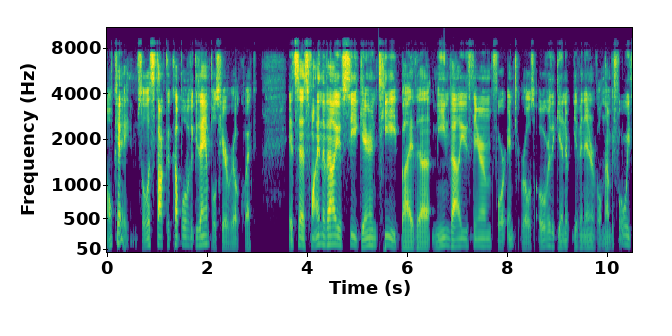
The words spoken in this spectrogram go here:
Okay, so let's talk a couple of examples here real quick. It says find the value of c guaranteed by the mean value theorem for integrals over the given interval. Now before we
